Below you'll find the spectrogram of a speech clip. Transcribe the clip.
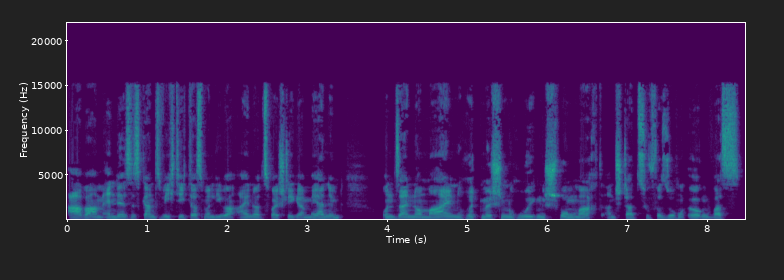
Aber am Ende ist es ganz wichtig, dass man lieber ein oder zwei Schläger mehr nimmt und seinen normalen rhythmischen, ruhigen Schwung macht, anstatt zu versuchen, irgendwas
